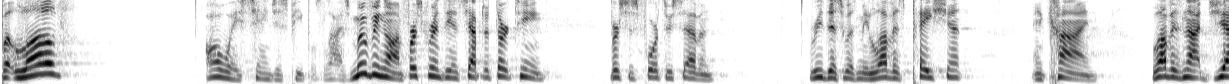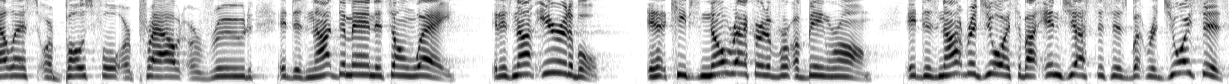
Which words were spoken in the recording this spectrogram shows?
But love always changes people's lives. Moving on, 1 Corinthians chapter 13, verses 4 through 7. Read this with me. Love is patient and kind. Love is not jealous or boastful or proud or rude. It does not demand its own way. It is not irritable it keeps no record of, of being wrong. It does not rejoice about injustices, but rejoices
